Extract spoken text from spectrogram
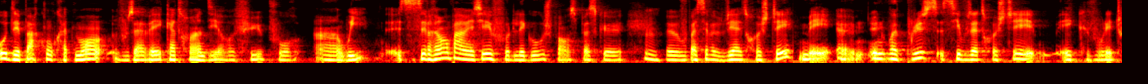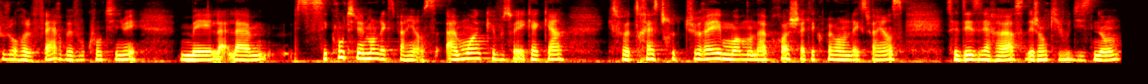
Au départ, concrètement, vous avez 90 refus pour un oui. C'est vraiment pas un métier, il faut de l'ego, je pense, parce que hmm. euh, vous passez votre vie à être rejeté. Mais euh, une fois de plus, si vous êtes rejeté et que vous voulez toujours le faire, ben vous continuez. Mais la, la c'est continuellement de l'expérience. À moins que vous soyez quelqu'un qui soit très structuré, moi, mon approche a été complètement de l'expérience. C'est des erreurs, c'est des gens qui vous disent non.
